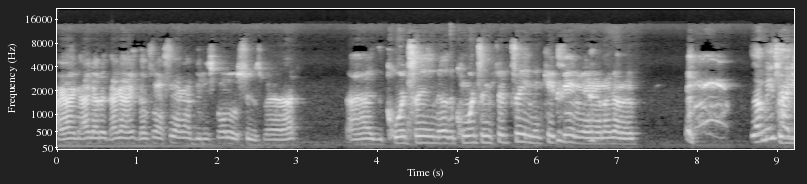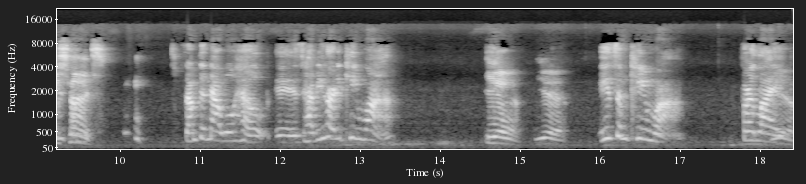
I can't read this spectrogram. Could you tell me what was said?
I got I got I got that's what I said. I got to do these photo shoots, man. I, I the quarantine uh, the quarantine 15 and kicked in, man. I gotta. Let me tell you something. snacks. Something that will help is have you heard of quinoa? Yeah, yeah, Eat some quinoa for like yeah.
